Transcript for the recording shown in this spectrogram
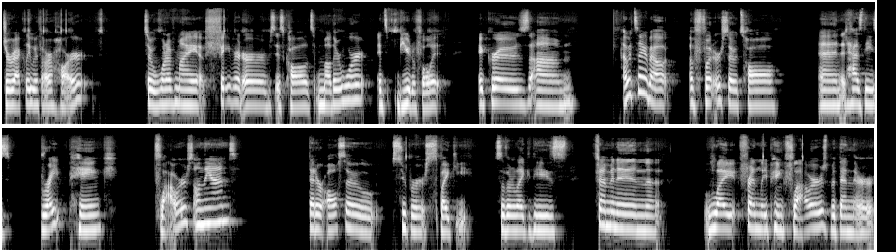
directly with our heart. So one of my favorite herbs is called motherwort. It's beautiful. It it grows, um, I would say about a foot or so tall, and it has these bright pink flowers on the end that are also super spiky. So they're like these feminine, light, friendly pink flowers, but then they're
